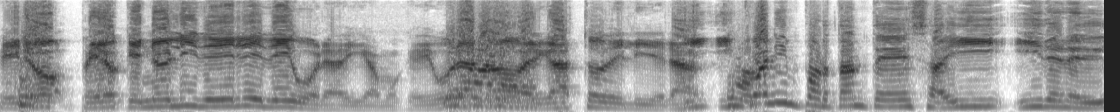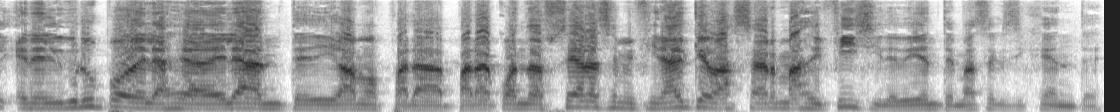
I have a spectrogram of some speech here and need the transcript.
Pero, pero que no lidere Débora, digamos. Que Débora no, No. haga el gasto de liderar. ¿Y, y cuán importante es ahí ir en el, en el grupo de las de adelante, digamos, para, para cuando sea la semifinal que va a ser más difícil, evidente, más exigente?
